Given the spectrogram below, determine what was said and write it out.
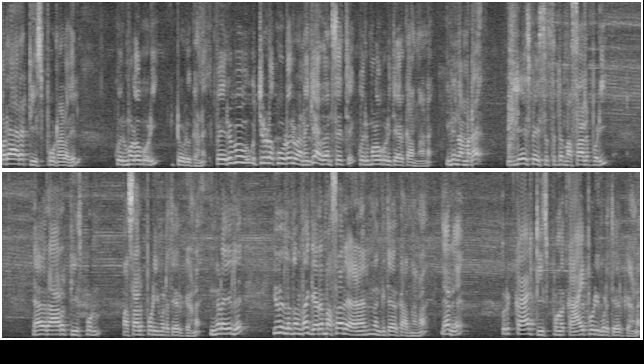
ഒരര ടീസ്പൂൺ അളവിൽ കുരുമുളക് പൊടി ഇട്ട് കൊടുക്കുകയാണ്. ഇപ്പോൾ എരിവ് ഇച്ചിരിയുടെ കൂടുതൽ വേണമെങ്കിൽ അതനുസരിച്ച് കുരുമുളക് പൊടി ചേർക്കാവുന്നതാണ്. ഇനി നമ്മുടെ വില്ലേജ് സ്പൈസസിന്റെ മസാലപ്പൊടി ഞാൻ ഒരു അര ടീസ്പൂൺ മസാലപ്പൊടിയും കൂടെ ചേർക്കുകയാണ്. നിങ്ങളുടെ കയ്യിൽ ഇതില്ലെന്നുണ്ടെങ്കിൽ ഗരം മസാല ആണെങ്കിലും നിങ്ങൾക്ക് ചേർക്കാവുന്നതാണ്. ഞാൻ ഒരു കാൽ ടീസ്പൂൺ കായപ്പൊടിയും കൂടെ ചേർക്കുകയാണ്.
